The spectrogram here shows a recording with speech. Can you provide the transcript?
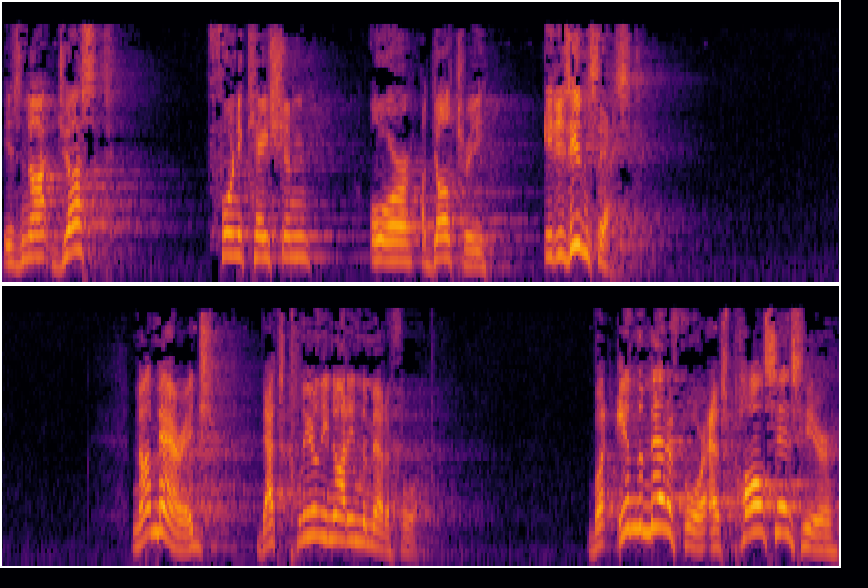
is not just fornication or adultery, it is incest. Not marriage, that's clearly not in the metaphor. But in the metaphor, as Paul says here,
